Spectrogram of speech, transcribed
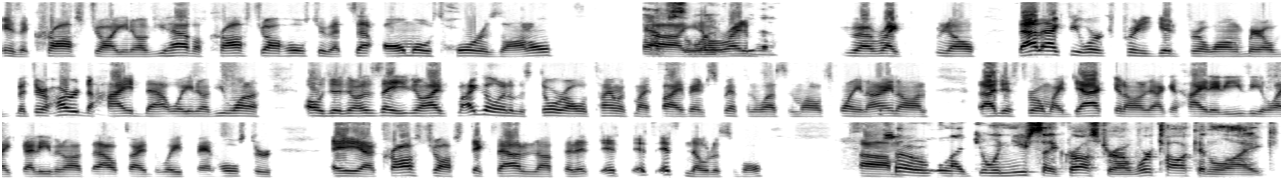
is a cross draw. You know, if you have a cross draw holster that's set almost horizontal, Uh, you know, right yeah. right, you know, that actually works pretty good for a long barrel, but they're hard to hide that way. You know, if you want to, oh, you know, say, you know, I, I go into the store all the time with my five inch Smith and Wesson Model 29 on, and I just throw my jacket on and I can hide it easy like that, even off the outside the waistband holster. A uh, cross draw sticks out enough that it, it, it it's noticeable. Um, so, like when you say cross draw, we're talking like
